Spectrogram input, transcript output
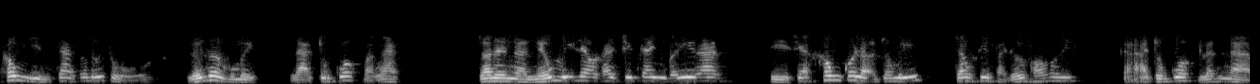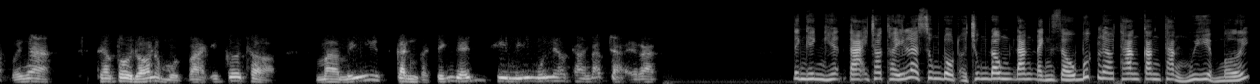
không nhìn sang các đối thủ lớn hơn của mình là Trung Quốc và Nga. Cho nên là nếu Mỹ leo thang chiến tranh với Iran thì sẽ không có lợi cho Mỹ trong khi phải đối phó với cả Trung Quốc lẫn là với Nga. Theo tôi, đó là một vài cái cơ sở mà Mỹ cần phải tính đến khi Mỹ muốn leo thang đáp trả Iran. Tình hình hiện tại cho thấy là xung đột ở Trung Đông đang đánh dấu bước leo thang căng thẳng nguy hiểm mới.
